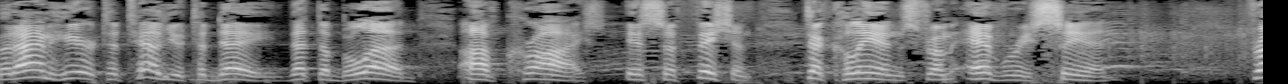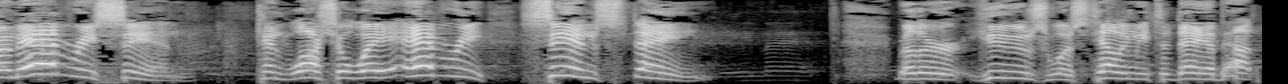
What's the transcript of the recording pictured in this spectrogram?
But I'm here to tell you today that the blood of Christ is sufficient to cleanse from every sin. From every sin can wash away every sin stain. Brother Hughes was telling me today about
